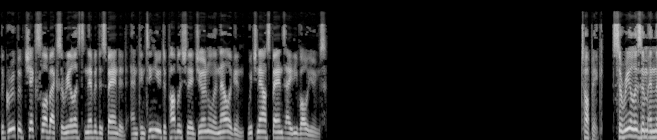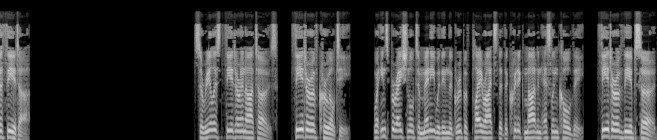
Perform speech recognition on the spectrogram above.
The group of Czech-Slovak Surrealists never disbanded, and continue to publish their journal Analogon, which now spans 80 volumes. Topic. Surrealism and the theatre Surrealist theatre and Artaud's theatre of cruelty were inspirational to many within the group of playwrights that the critic Martin Esslin called the theatre of the absurd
